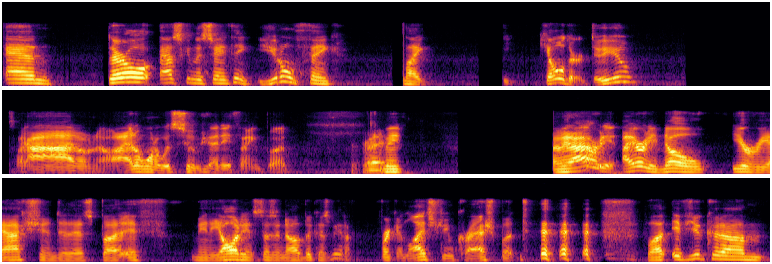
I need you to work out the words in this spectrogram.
And they're all asking the same thing. You don't think like killed her, do you? It's like I don't know. I don't want to assume anything, but Right. I mean, I mean, I already, I already know your reaction to this, but if I mean the audience doesn't know because we had a freaking live stream crash, but but if you could, um,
